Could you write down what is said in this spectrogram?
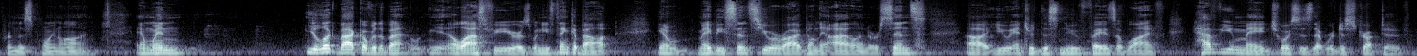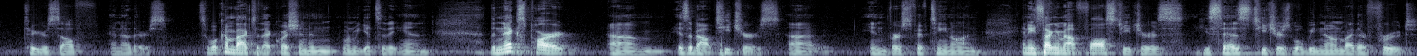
from this point on? And when you look back over the you know, last few years, when you think about, you know, maybe since you arrived on the island or since uh, you entered this new phase of life, have you made choices that were destructive to yourself and others? So we'll come back to that question in, when we get to the end. The next part um, is about teachers uh, in verse 15 on. And he's talking about false teachers he says teachers will be known by their fruit.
